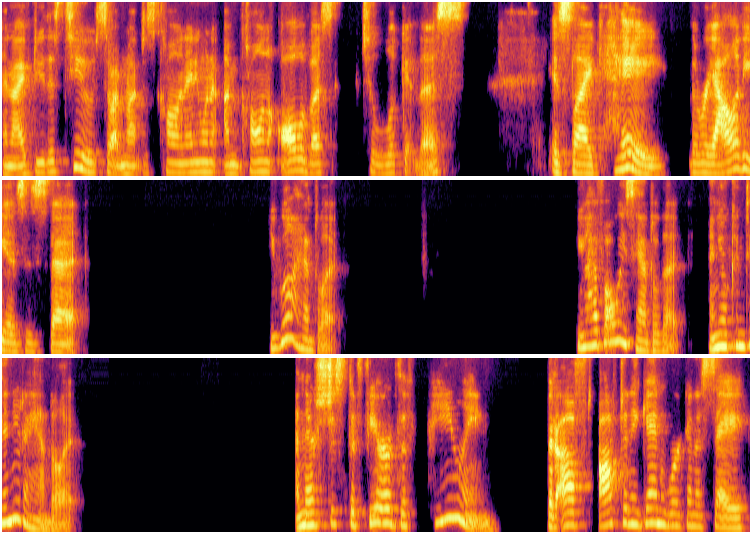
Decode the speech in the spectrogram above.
and I do this too. So I'm not just calling anyone, I'm calling all of us to look at this. It's like, hey, the reality is, is that you will handle it. You have always handled it and you'll continue to handle it. And there's just the fear of the feeling. But oft, often again, we're going to say,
